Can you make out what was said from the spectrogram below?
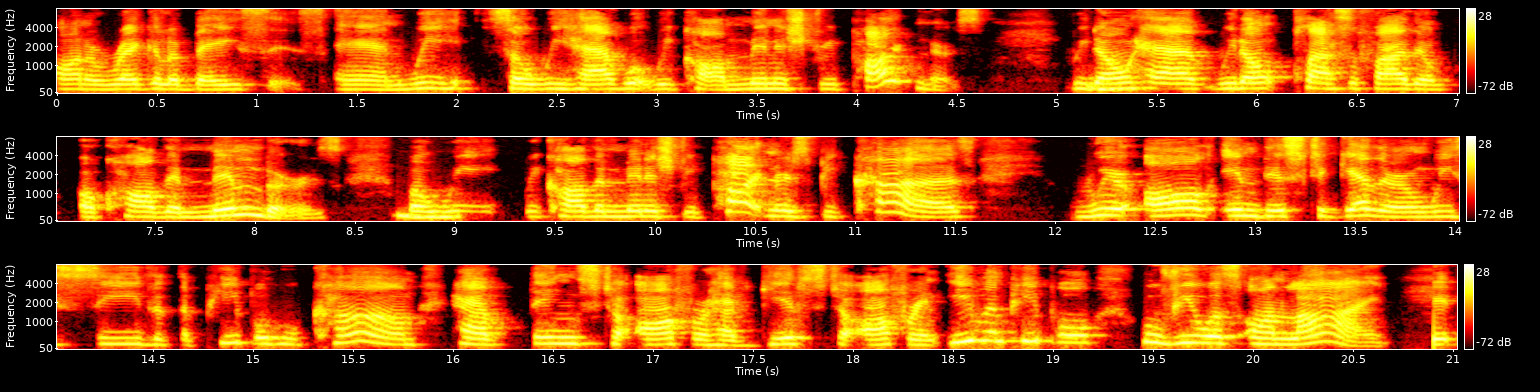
on a regular basis. And we, so we have what we call ministry partners. We don't mm. have, we don't classify them or call them members, but mm-hmm. we, we call them ministry partners because we're all in this together and we see that the people who come have things to offer have gifts to offer and even people who view us online. It,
